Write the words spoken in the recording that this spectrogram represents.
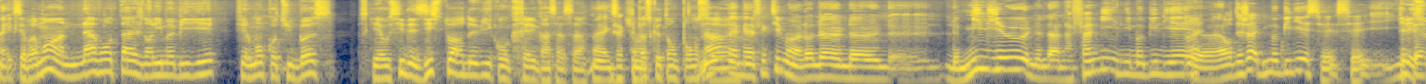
et que c'est vraiment un avantage dans l'immobilier, finalement, quand tu bosses parce qu'il y a aussi des histoires de vie qu'on crée grâce à ça. Ouais, exactement. Je sais pas ce que tu en penses. Non, euh. mais, mais, effectivement, le, le, le, le milieu, la, la, famille, l'immobilier. Euh, alors déjà, l'immobilier, c'est hyper,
